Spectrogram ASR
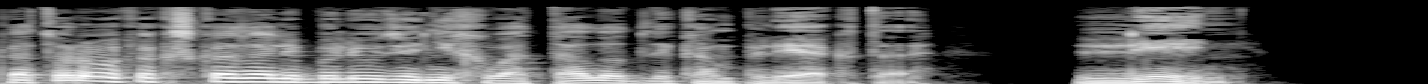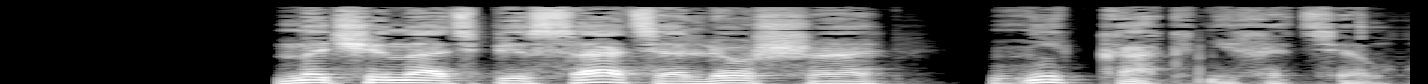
которого, как сказали бы люди, не хватало для комплекта — лень. Начинать писать Алеша никак не хотел.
